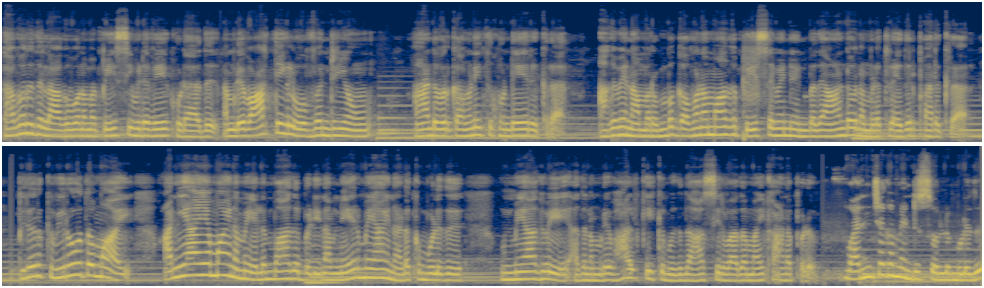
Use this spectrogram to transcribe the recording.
தவறுதலாகவோ நம்ம பேசிவிடவே கூடாது. நம்முடைய வார்த்தைகள் ஒவ்வொன்றையும் ஆண்டவர் கவனித்து கொண்டே இருக்கிறார். ஆகவே நாம் ரொம்ப கவனமாக பேச வேண்டும் என்பதை ஆண்டவர் நம்மிடத்தில் எதிர்பார்க்கிறார். பிறருக்கு விரோதமாய் அநியாயமாய் நம்ம எழும்பாதபடி நாம் நேர்மையாய் நடக்கும் பொழுது உண்மையாகவே அது நம்முடைய வாழ்க்கைக்கு மிகுந்த ஆசீர்வாதமாய் காணப்படும். வஞ்சகம் என்று சொல்லும் பொழுது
